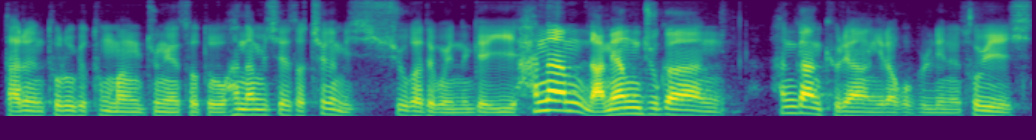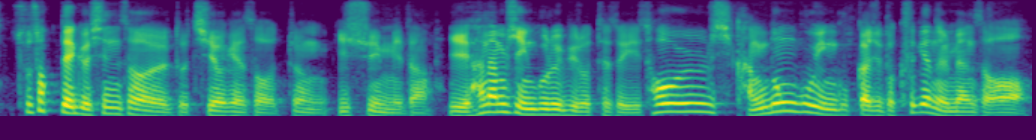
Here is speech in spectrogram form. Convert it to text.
다른 도로교통망 중에서도 하남시에서 최근 이슈가 되고 있는 게 이 하남 남양 주간 한강 교량이라고 불리는 소위 시- 수석대교 신설도 지역에서 좀 이슈입니다. 이 하남시 인구를 비롯해서 이 서울시 강동구 인구까지도 크게 늘면서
